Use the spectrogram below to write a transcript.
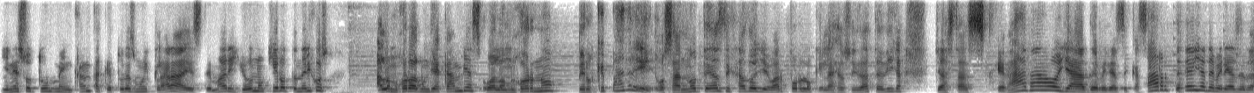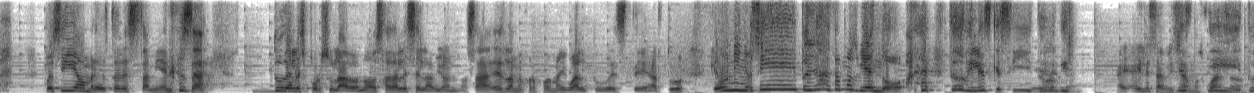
Y en eso tú me encanta que tú eres muy clara, este, Mari. Yo no quiero tener hijos. A lo mejor algún día cambias o a lo mejor no, pero qué padre. O sea, no te has dejado llevar por lo que la sociedad te diga, ya estás quedada o ya deberías de casarte, ya deberías de. Pues sí, hombre, ustedes también, o sea, dúdales por su lado, ¿no? O sea, dales el avión. O sea, es la mejor forma, igual tú, este, Arturo, que un niño, sí, pues ya estamos viendo. tú diles que sí, tú diles Ahí, les avisamos sí, cuando. Tú,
